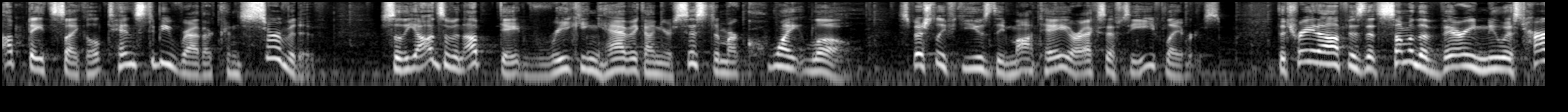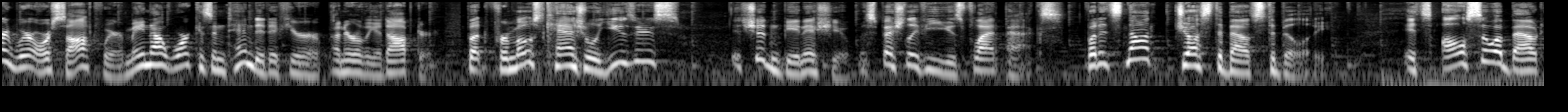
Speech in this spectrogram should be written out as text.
update cycle tends to be rather conservative, so the odds of an update wreaking havoc on your system are quite low, especially if you use the Mate or XFCE flavors. The trade off is that some of the very newest hardware or software may not work as intended if you're an early adopter, but for most casual users, it shouldn't be an issue, especially if you use Flatpaks. But it's not just about stability, it's also about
